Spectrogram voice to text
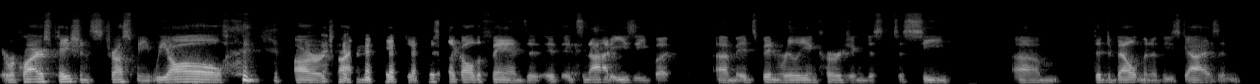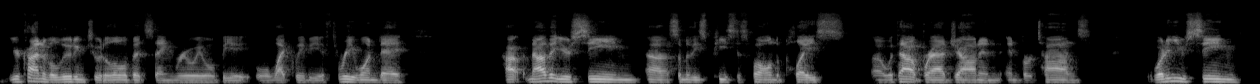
It requires patience. Trust me. We all are trying to be patient, just like all the fans. It, it, it's not easy, but um, it's been really encouraging just to see um, the development of these guys. And you're kind of alluding to it a little bit, saying Rui will be will likely be a three one day. How, now that you're seeing uh, some of these pieces fall into place uh, without Brad John and, and Bertans, what are you seeing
